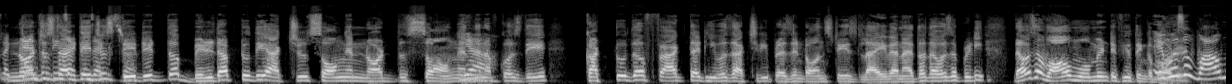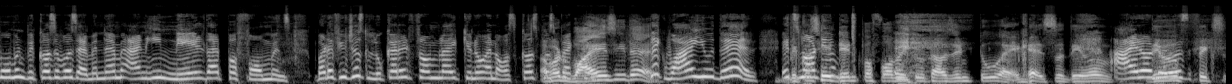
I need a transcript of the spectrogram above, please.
like not 10, just that they just extra. they did the build up to the actual song and not the song and then of course they cut to the fact that he was actually present on stage live and i thought that was a pretty that was a wow moment if you think about it it was a wow moment because it was Eminem and he nailed that performance. But if you just look at it from like you know an Oscars About perspective, why is he there? Like why are you there? It's because not he even. did perform in 2002 i guess so they were I don't they know. it were fixed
